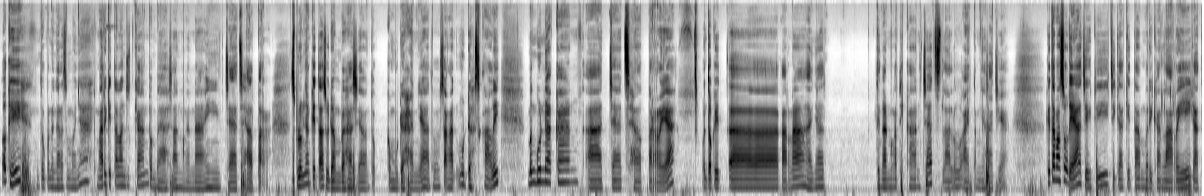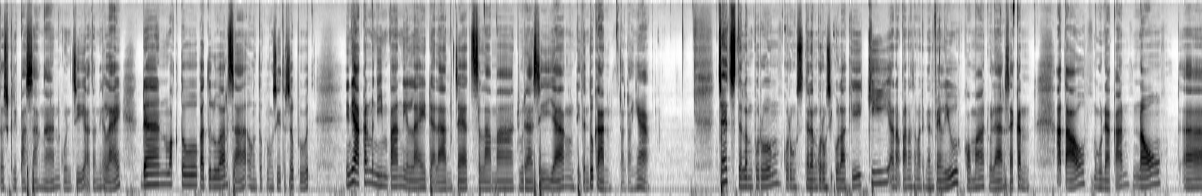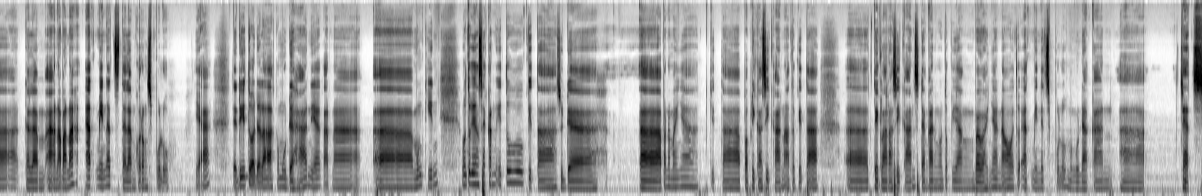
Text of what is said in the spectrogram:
Oke, untuk pendengar semuanya, mari kita lanjutkan pembahasan mengenai Chat Helper. Sebelumnya kita sudah membahas ya untuk kemudahannya atau sangat mudah sekali menggunakan uh, Chat Helper ya. Untuk uh, karena hanya dengan mengetikkan chat lalu itemnya saja. Kita masuk ya, jadi jika kita memberikan lari atau script pasangan, kunci atau nilai dan waktu kadaluarsa untuk fungsi tersebut, ini akan menyimpan nilai dalam chat selama durasi yang ditentukan. Contohnya, chat dalam kurung kurung dalam kurung siku lagi key anak panah sama dengan value koma dolar second atau menggunakan no uh, dalam uh, anak panah add minutes dalam kurung 10 ya. Jadi itu adalah kemudahan ya karena uh, mungkin untuk yang second itu kita sudah uh, apa namanya kita publikasikan atau kita uh, deklarasikan sedangkan untuk yang bawahnya now itu add minutes 10 menggunakan uh, chat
